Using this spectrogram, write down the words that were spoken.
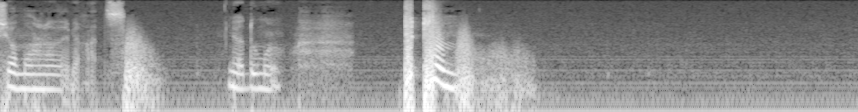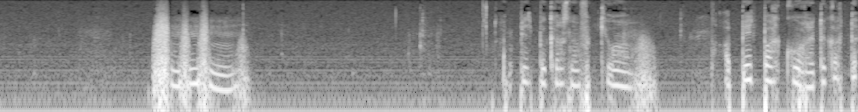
Все, можно забираться. Я думаю. Опять по красным факелам. Опять паркур. Это как-то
